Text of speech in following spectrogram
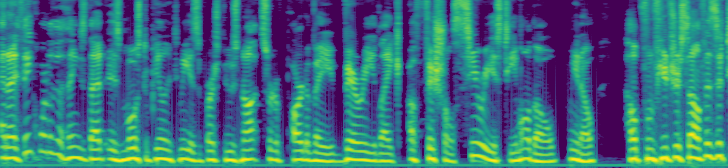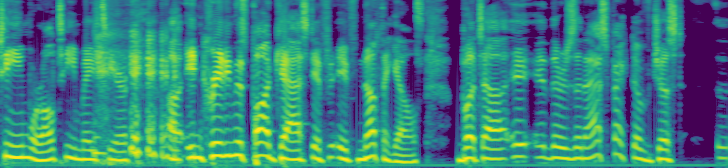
And I think one of the things that is most appealing to me as a person who's not sort of part of a very like official serious team, although, you know, Help from Future Self is a team. We're all teammates here uh, in creating this podcast, if if nothing else. But uh, it, it, there's an aspect of just uh,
